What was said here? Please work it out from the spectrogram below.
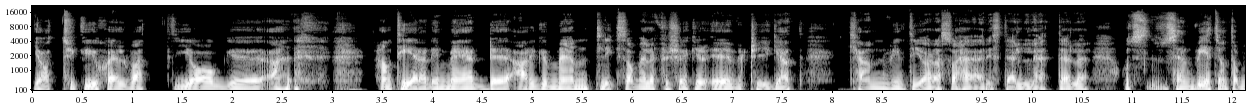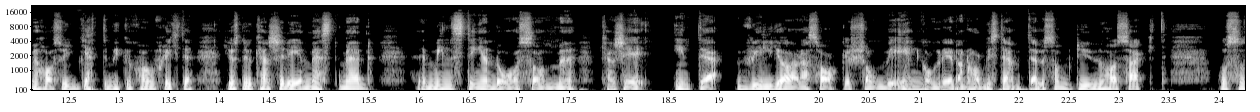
Jag tycker ju själv att jag äh, hanterar det med eh, argument liksom eller försöker övertyga att kan vi inte göra så här istället eller och sen vet jag inte om jag har så jättemycket konflikter. Just nu kanske det är mest med minstingen då som eh, kanske inte vill göra saker som vi en gång redan har bestämt eller som du har sagt. Och så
